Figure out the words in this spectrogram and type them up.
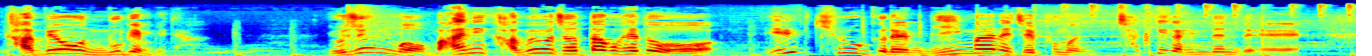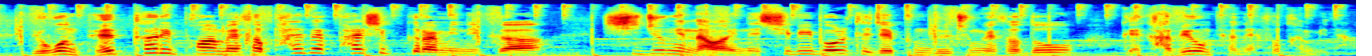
가벼운 무게입니다. 요즘 뭐 많이 가벼워졌다고 해도 1kg 미만의 제품은 찾기가 힘든데 요건 배터리 포함해서 880g이니까 시중에 나와 있는 12V 제품들 중에서도 꽤 가벼운 편에 속합니다.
